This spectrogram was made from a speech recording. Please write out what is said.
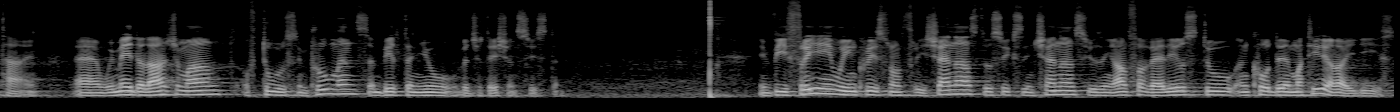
time. And we made a large amount of tools improvements and built a new vegetation system. In V3, we increased from 3 channels to 16 channels using alpha values to encode the material IDs.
